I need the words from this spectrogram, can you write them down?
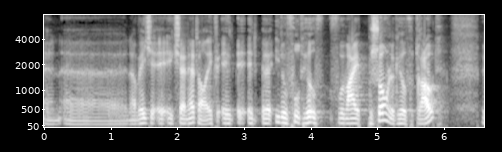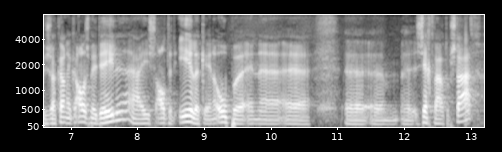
En eh, nou weet je, ik zei net al, ik, eh, voelt heel, voor mij persoonlijk heel vertrouwd. Dus daar kan ik alles mee delen. Hij is altijd eerlijk en open en eh, eh, eh, ehm, eh, zegt waar het op staat.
